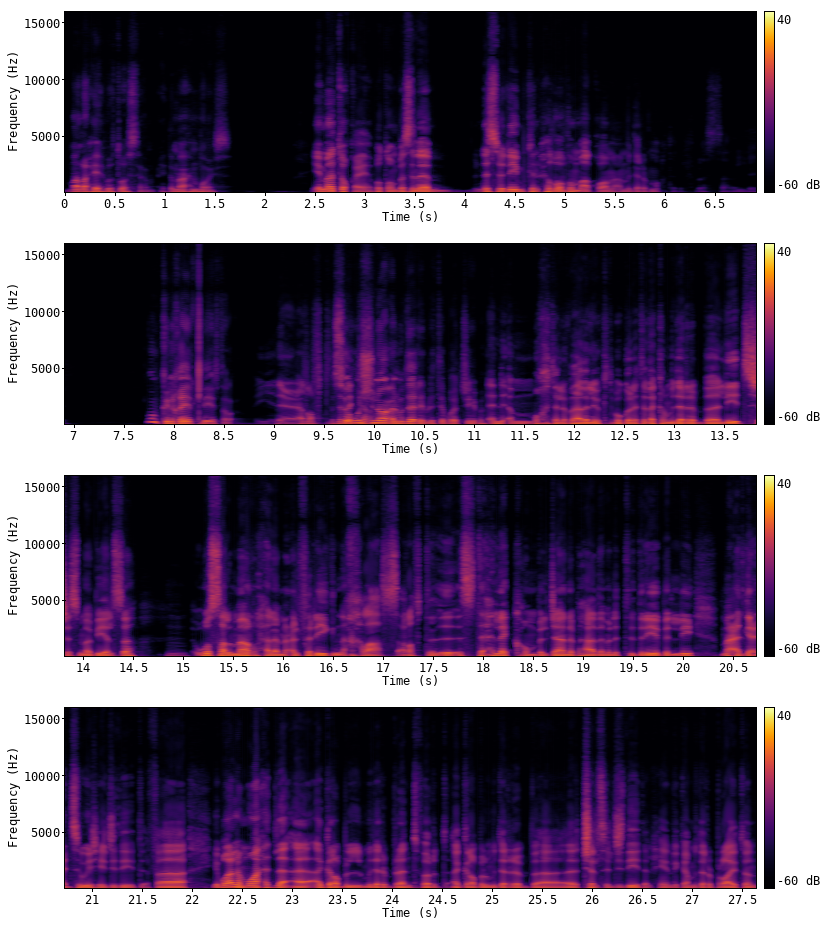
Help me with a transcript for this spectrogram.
ما راح يهبط ويست هام اذا معهم مويس يعني ما أتوقع يهبطون بس أنا بالنسبة لي يمكن حظوظهم أقوى مع مدرب مختلف بس هذا اللي ممكن يغير كثير ترى. عرفت بس هو وش نوع المدرب اللي تبغى تجيبه؟ إن- مختلف هذا اللي كنت بقوله. تذكر مدرب ليدز شو اسمه بيلسا؟ وصل مرحلة مع الفريق إنه خلاص عرفت؟ استهلكهم بالجانب هذا من التدريب اللي ما عاد قاعد يسوي شيء جديد. فيبغى لهم واحد لا أقرب المدرب برنتفورد أقرب المدرب آه، تشيلسي الجديد الحين اللي كان مدرب برايتون.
